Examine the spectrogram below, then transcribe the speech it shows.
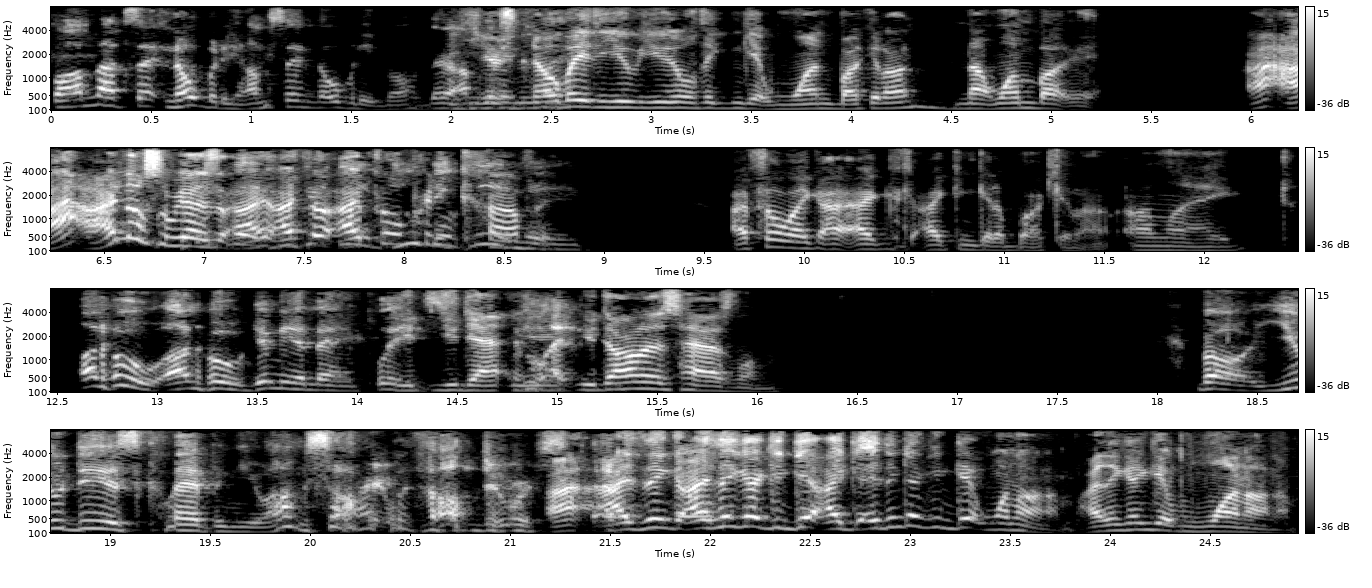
Well, I'm not saying nobody. I'm saying nobody, bro. There, There's nobody that you you don't think you can get one bucket on? Not one bucket. I, I, I know some guys. I, I feel I feel pretty confident. I feel like I, I, I can get a bucket on on like on who on who. Give me a name, please. You, you, you Udonis Haslem. Bro, UD is clamping you. I'm sorry, with all due respect. I, I think I think I could get I, I think I can get one on him. I think I can get one on him.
